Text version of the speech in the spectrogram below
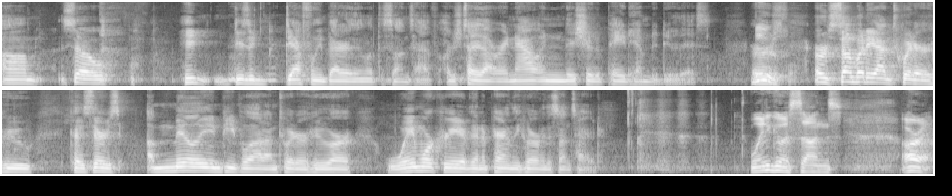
Um, so he these are definitely better than what the Suns have. I'll just tell you that right now. And they should have paid him to do this. Or, Beautiful. Or somebody on Twitter who, because there's a million people out on Twitter who are way more creative than apparently whoever the Suns hired. Way to go, Suns. All right.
